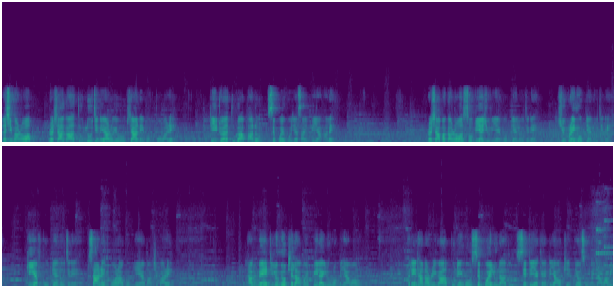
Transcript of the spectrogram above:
လက်ရှိမှာတော့ရုရှားကသူလိုချင်နေရတွေကိုရနေပုံပေါ်ပါတယ်ဒီအတွက်သူကဘာလို့စစ်ပွဲကိုရပ်ဆိုင်းပေးရမှာလဲရုရှားဘက်ကတော့ဆိုဗီယက်ယူနီယံကိုပြန်လို့ခြင်းတယ်ယူကရိန်းကိုပြန်လို့ခြင်းတယ်ကီယက်ကိုပြန်လို့ခြင်းတယ်စတဲ့သဘောထားကိုမြင်ရမှာဖြစ်ပါတယ် ဒါပေမဲ့ဒီလိုမျိုးဖြစ်လာခွင့်ပေးလိုက်လို့တော့မရပါဘူးသတင်းဌာနတွေကပူတင်ကိုစစ်ပွဲလူလာသူစစ်တရခန်တယောက်အဖြစ်ပြောဆိုနေကြပါပြီ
